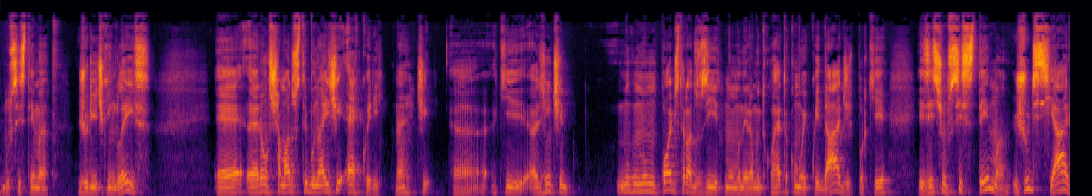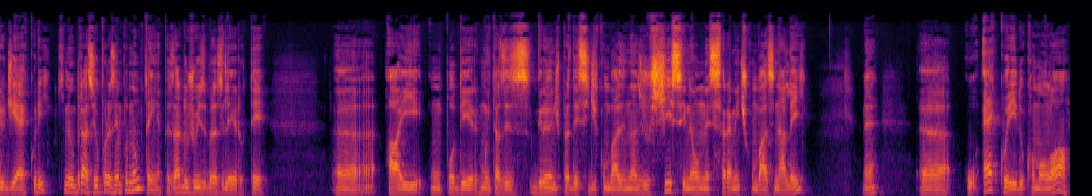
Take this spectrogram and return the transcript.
do sistema jurídico inglês é, eram os chamados tribunais de equity, né? de, uh, que a gente não, não pode traduzir de uma maneira muito correta como equidade, porque existe um sistema judiciário de equity que no Brasil, por exemplo, não tem. Apesar do juiz brasileiro ter uh, aí um poder muitas vezes grande para decidir com base na justiça e não necessariamente com base na lei, né? Uh, o equity do common law,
